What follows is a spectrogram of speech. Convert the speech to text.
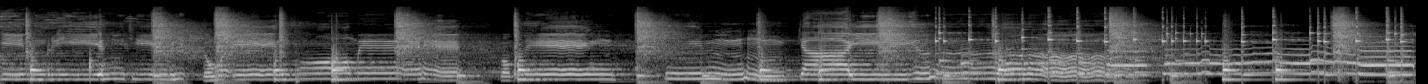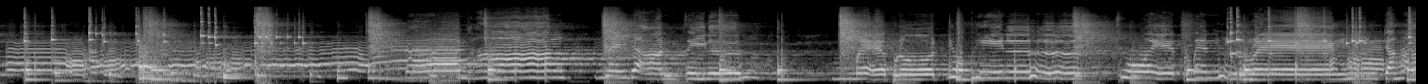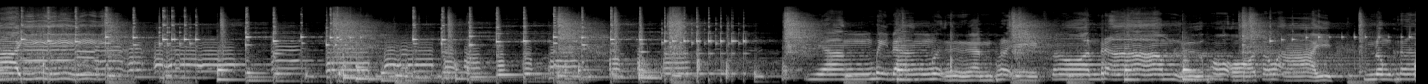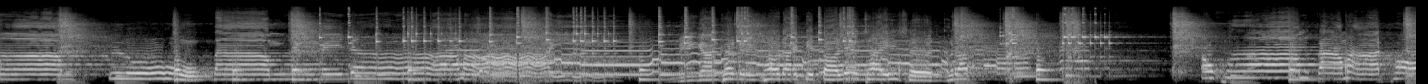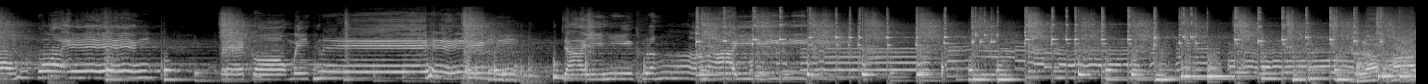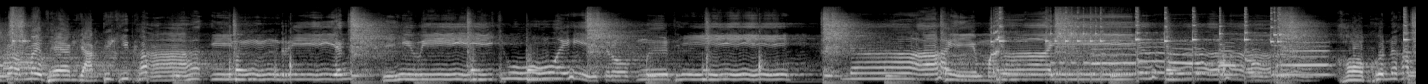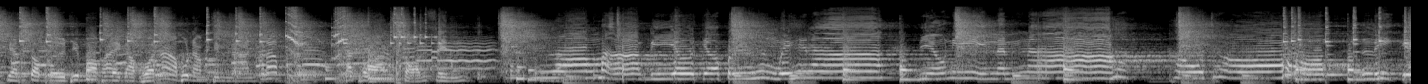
กินเรียงชีวิตตัวเองพ่อแม่ก็เกรงสิ้นใจเดินทางในด่านสิลแม่โปรดยุพินช่วยเป็นแรงใจ ยังไม่ดังเหมือนพระเอกตอนราม หรือพ่อสวายนงคราม ลูกตามยังไม่ได้ มีงานแค่หนึ่งเข้าได้ติดต่อเรียกใชัยเชิญครับ เอาความสามารถของตัวเอง แต่ก็ไม่เกรงใจใคร ราคาก็ไม่แพงอย่างที่คิดครับ หากินเรียงทีวีช่วยตรบมือที ได้ไหมขอบคุณนะครับเสียงตบมือที่มอบให้กับหัวหน้าผู้นำทีมงานครับชัชวานสอนศิลป์ ลองมากเดียว จะเปลืองเวลา เดี๋ยวนี้นันนา เขาชอบลิเก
